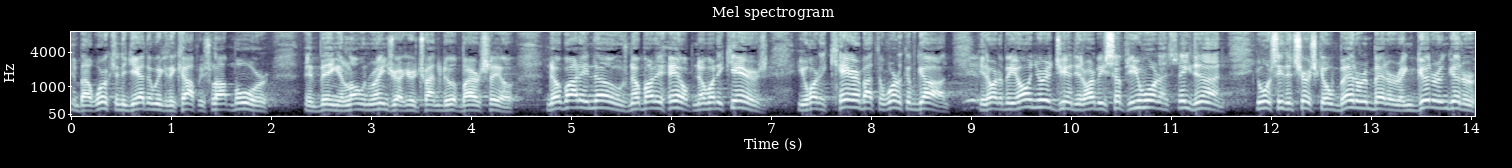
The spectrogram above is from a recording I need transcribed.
And by working together, we can accomplish a lot more than being a lone ranger out here trying to do it by ourselves. Nobody knows, nobody helps, nobody cares. You ought to care about the work of God. It ought to be on your agenda. It ought to be something you want to see done. You want to see the church go better and better and gooder and gooder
